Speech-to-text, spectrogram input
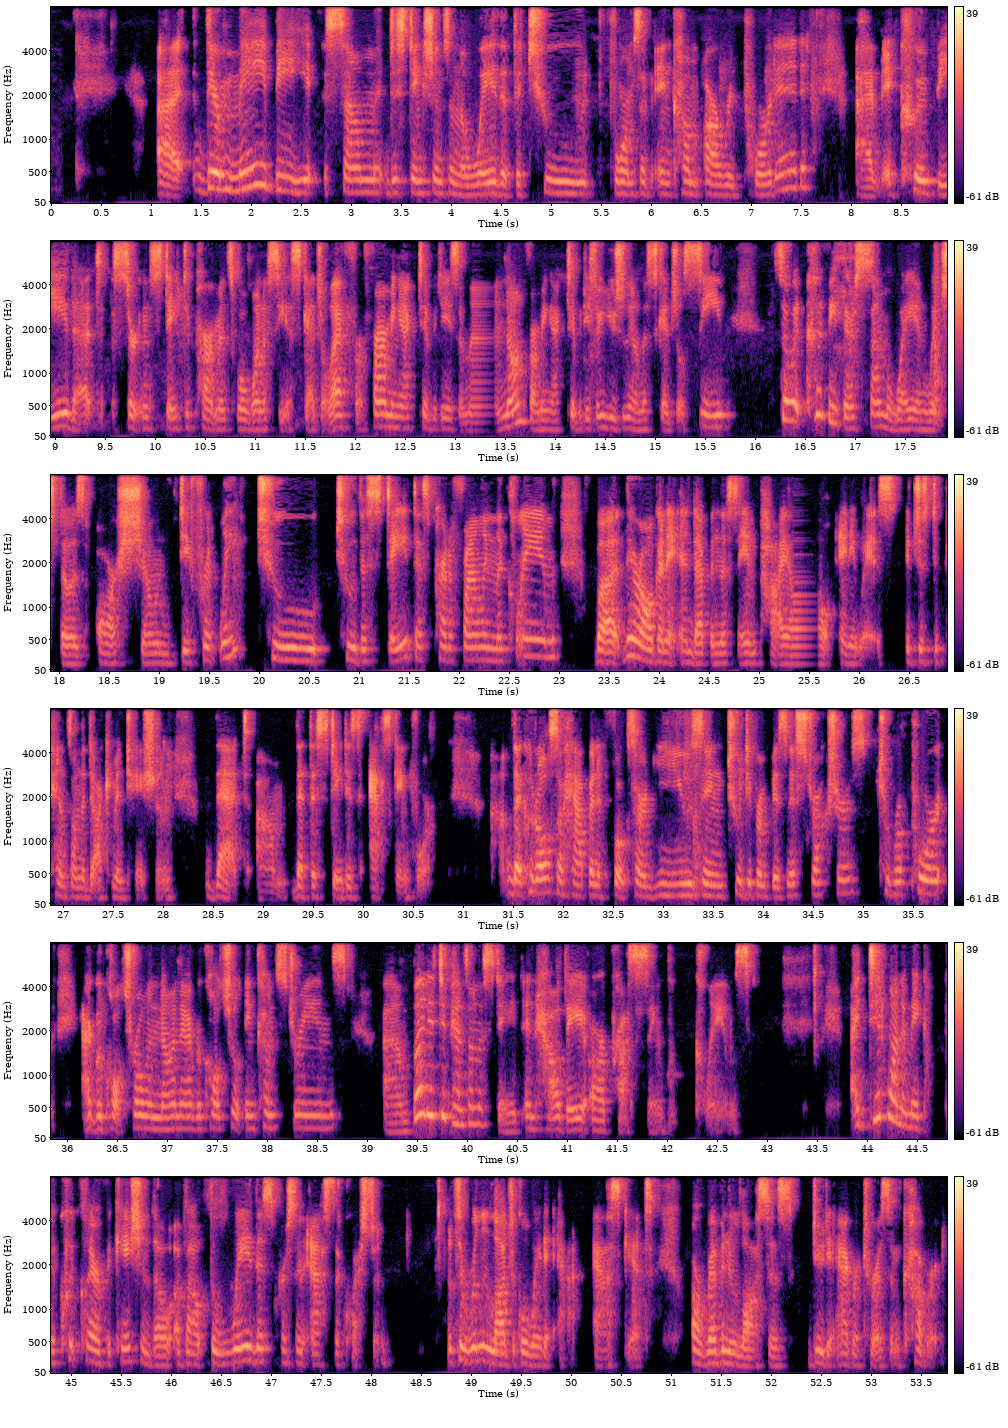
Uh, there may be some distinctions in the way that the two forms of income are reported. Uh, it could be that certain state departments will want to see a Schedule F for farming activities, and then non farming activities are usually on a Schedule C. So it could be there's some way in which those are shown differently to, to the state as part of filing the claim, but they're all going to end up in the same pile anyways. It just depends on the documentation that, um, that the state is asking for that could also happen if folks are using two different business structures to report agricultural and non agricultural income streams. Um, but it depends on the state and how they are processing claims. I did want to make a quick clarification, though, about the way this person asked the question. It's a really logical way to a- ask it. Are revenue losses due to agritourism covered?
